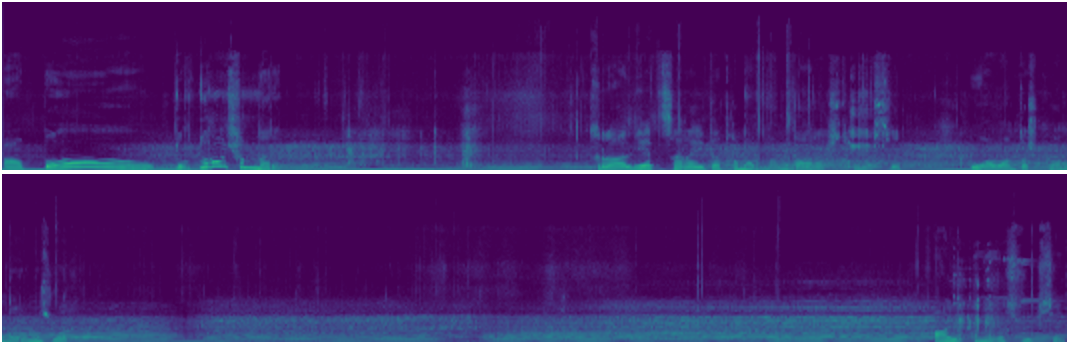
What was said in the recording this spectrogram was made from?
Abo! Durdurun şunları. Kraliyet Sarayı da tamamlandı araştırması. O avantaj puanlarımız var. Aylık meyvesi yükselt.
